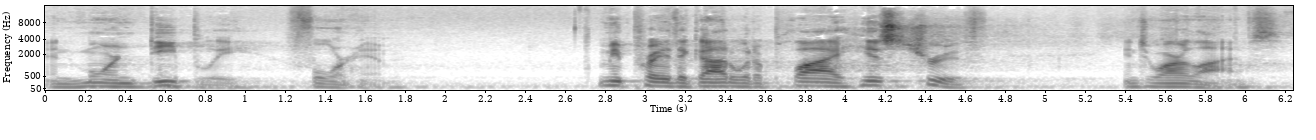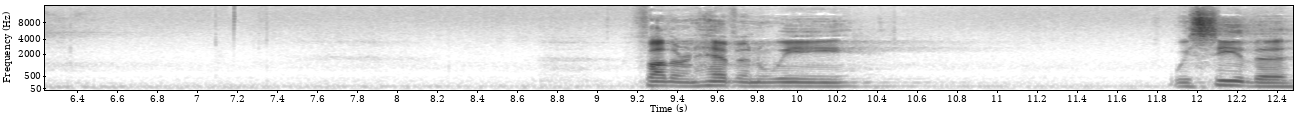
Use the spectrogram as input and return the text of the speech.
and mourned deeply for him. Let me pray that God would apply his truth into our lives. Father in heaven, we, we see the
